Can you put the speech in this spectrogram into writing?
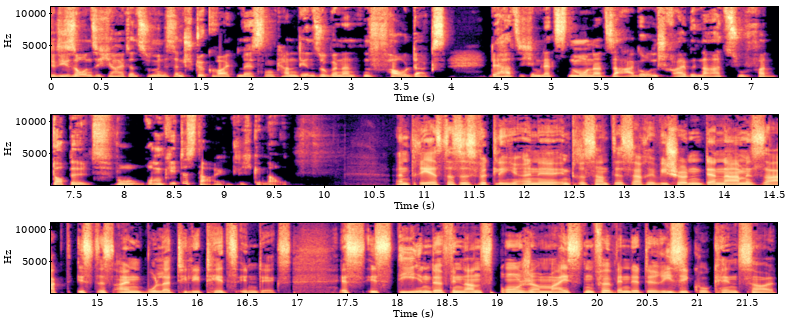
der diese Unsicherheit dann zumindest ein Stück weit messen kann, den sogenannten VDAX der hat sich im letzten Monat sage und schreibe nahezu verdoppelt. Worum geht es da eigentlich genau? Andreas, das ist wirklich eine interessante Sache. Wie schon der Name sagt, ist es ein Volatilitätsindex. Es ist die in der Finanzbranche am meisten verwendete Risikokennzahl.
